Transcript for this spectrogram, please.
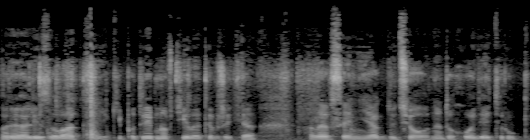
реалізувати, які потрібно втілити в життя, але все ніяк до цього не доходять руки.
